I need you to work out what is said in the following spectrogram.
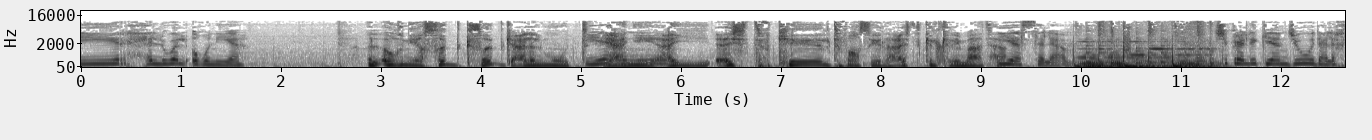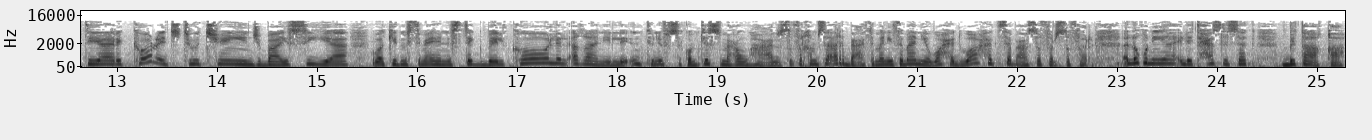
كثير حلوة الأغنية. الأغنية صدق صدق على ال mood يعني- يعني, عشت في كل تفاصيلها عشت كل كلماتها. يا سلام. شكرا لك يا نجود على اختيارك Courage to Change by Sia وأكيد مستمعين نستقبل كل الأغاني اللي أنتم نفسكم تسمعوها على صفر خمسة أربعة ثمانية, ثمانية واحد, واحد سبعة صفر صفر. الأغنية اللي تحسسك بطاقة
